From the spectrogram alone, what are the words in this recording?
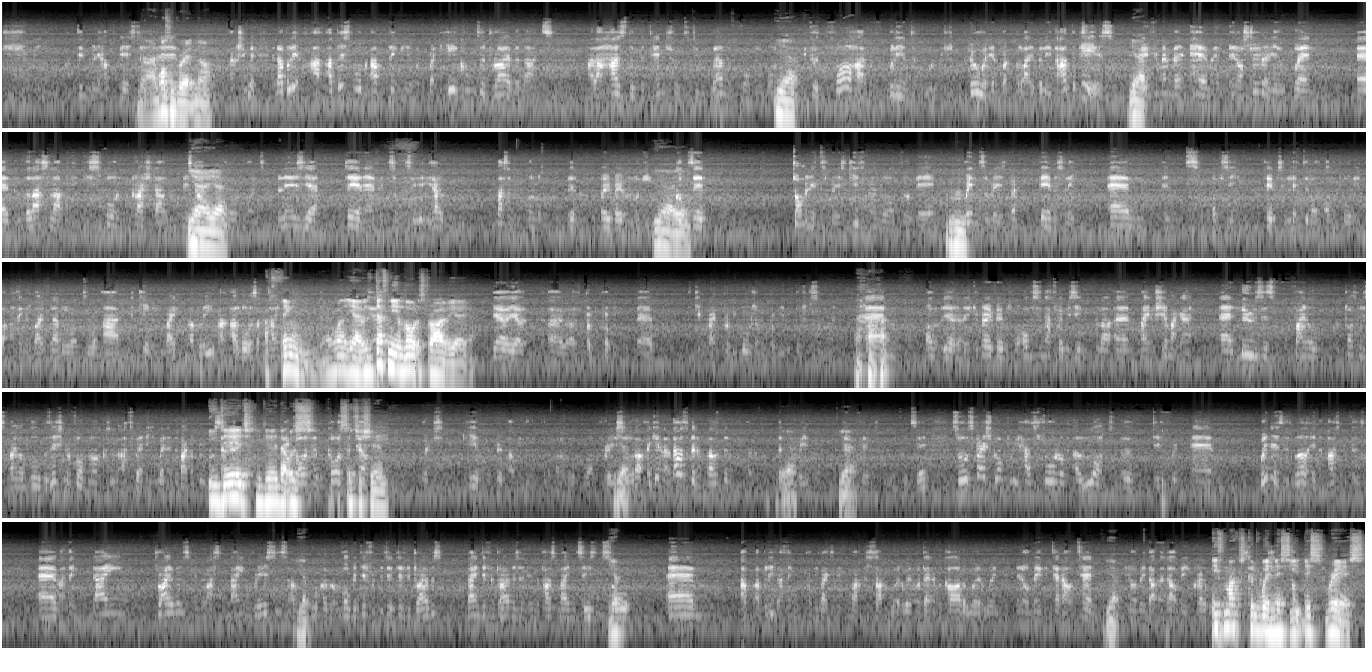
you know didn't really have the pace to. Nah, it wasn't um, great, no. Actually, win. And I believe at, this moment I'm thinking, right here comes a driver that's uh, that has the potential to do well in Formula One. Yeah. Because beforehand, Williams were just poor in reliability. They had the pace. Yeah. If you remember him in, in Australia when uh, the last lap he, spun, crashed out, missed Yeah, out yeah. four points. Malaysia, DNF, and something. So he's had massive, unlucky, very, very unlucky. Yeah, yeah. Comes in, dominates the race, keeps Fernando Alonso at bay, Mhm. wins the race famously, um, and obviously famously lifted on, on the podium. But I think it was by Fernando Alonso and Kimi Raikkonen, I believe, at, at Lotus at the I time. think, well, yeah, it was Yeah. definitely a Lotus driver, yeah, yeah. Yeah, yeah. Uh, I was probably, probably uh, Kimi Raikkonen, probably Grosjean, probably in the bushes somewhere. Um, yeah, I think a very famous one. Obviously, that's where we've seen um, Michael Schumacher uh, lose his final, possibly his final pole position in Formula One because that's when he went in the back of Bruno He Senna. did, he did. That was caused- caused such a shame. Which gave him a bit penalty for the, for the Monaco Grand Prix. Yeah. So that, again, that, that was a bit, of- that was a bit, of- a bit Yeah. weird one. a bit Yeah. of a famous one, I could say. So the Spanish Grand Prix has thrown up a lot of different um, winners as well in the past because um, I think nine drivers in the last nine races have, Yep. have all been different, different drivers. Nine different drivers in the past nine seasons. So Yep. um, I, I believe I think probably like if Max Verstappen were to win or Daniel Ricciardo were to win, you know, make it ten out of ten. Yeah. You know what I mean? That that would be incredible. If Max could win this year, this race,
